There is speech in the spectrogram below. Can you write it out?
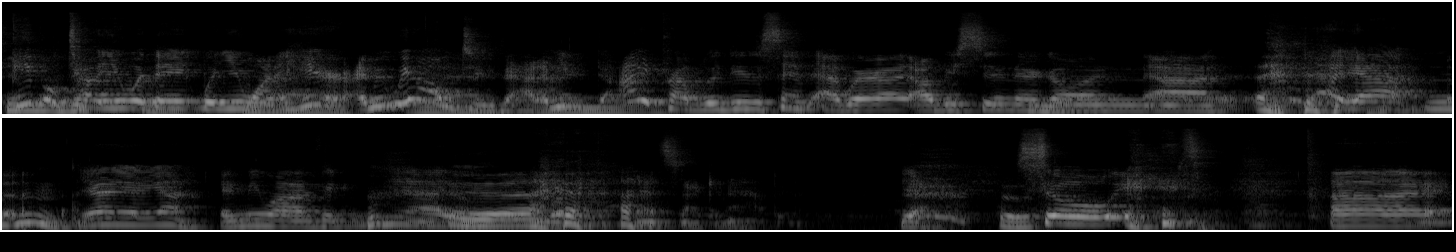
people tell you what they what you want to hear. I mean, we all do that. I I mean, know. I, probably do the same. uh, Where I, I'll be sitting there going, uh, yeah, yeah, mhm, yeah, yeah, yeah, and meanwhile I'm thinking, yeah, I don't. Yeah. That's not going to happen. Yeah. So, it's, uh,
